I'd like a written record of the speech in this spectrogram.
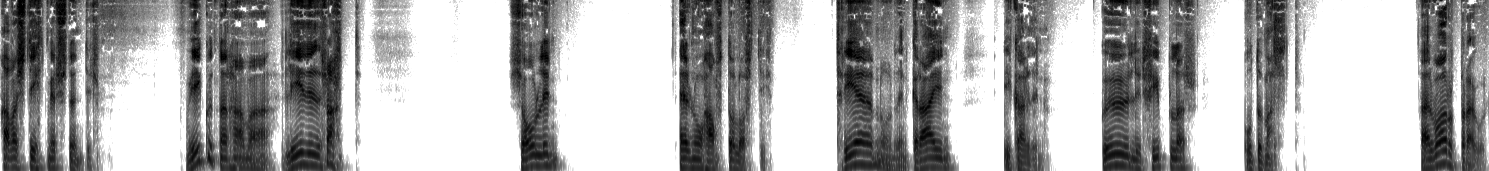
hafa stýtt mér stundir. Víkurnar hafa líðið hratt. Sólinn er nú hátt á lofti. Trén og þenn græn í gardinu. Gulir fýblar út um allt. Það er vorbragur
